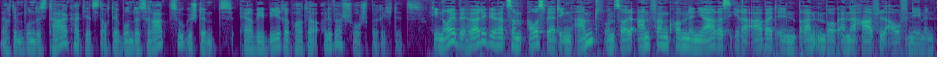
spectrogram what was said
Nach dem Bundestag hat jetzt auch der Bundesrat zugestimmt. RBB-Reporter Oliver Schorsch berichtet. Die neue Behörde gehört zum Auswärtigen Amt und soll Anfang kommenden Jahres ihre Arbeit in Brandenburg an der Havel aufnehmen.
